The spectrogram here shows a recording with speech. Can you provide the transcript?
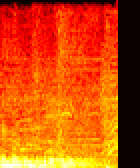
Que lo disfruten.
